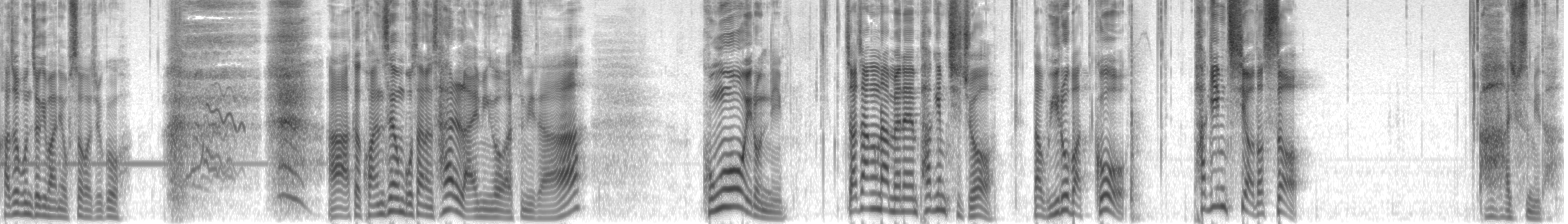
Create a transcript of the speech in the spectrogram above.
가져본 적이 많이 없어가지고. 아, 아까 관세음 보살은 살 라임인 것 같습니다. 0515님. 짜장라면엔 파김치죠. 나 위로받고 파김치 얻었어. 아, 아쉽습니다.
